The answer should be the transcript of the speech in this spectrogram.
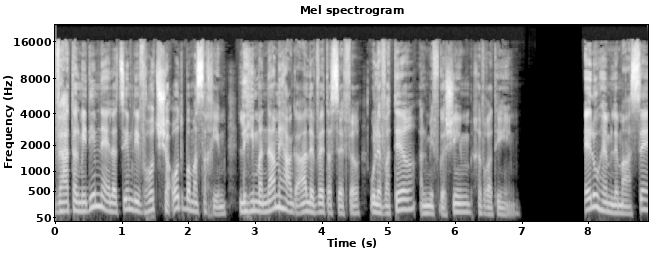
והתלמידים נאלצים לבהות שעות במסכים, להימנע מהגעה לבית הספר ולוותר על מפגשים חברתיים. אלו הם למעשה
